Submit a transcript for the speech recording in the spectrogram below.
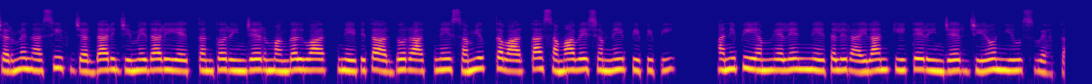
చైర్మన్ అసీఫ్ జర్దారి జిమ్మేదారి ఎత్తంతోర్ ఇంజేర్ మంగళవార్ నేటిత అర్ధోరాత్నే సంయుక్త వార్తా సమావేశంనే పిపిపి అని పిఎంఎల్ఎన్ నేతలిర్ ఐలాన్ కీతేర్ ఇంజేర్ జియో న్యూస్ వెహత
